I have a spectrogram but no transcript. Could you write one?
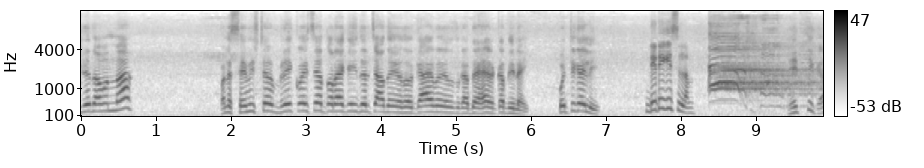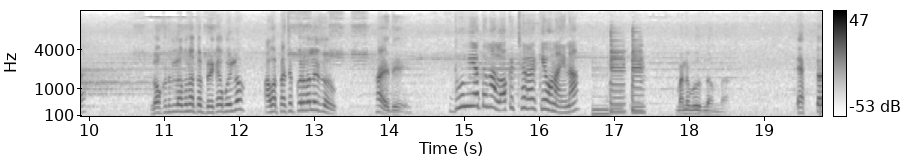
ফিরে যাবেন না? মানে সেমিস্টার ব্রেক হয়েছে তোরা একে ঈদের চাঁদ হয়ে গেছে গায়েব হয়ে গেছে দেখা একাদি নাই। করতে গাইলি ডেটে গেছিলাম। হেত্তিকা লকডাউন লকডাউন তো ব্রেকআপ হইল? আবার প্যাচআপ করে হাই রে। দুনিয়াতে না লকেট ছাড়া কেউ নাই না। মানে বুঝলাম না। একটা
